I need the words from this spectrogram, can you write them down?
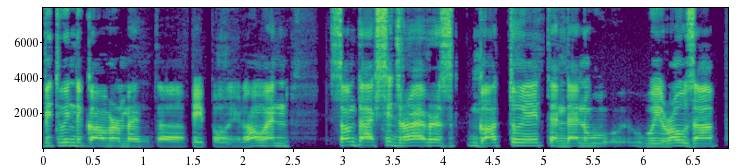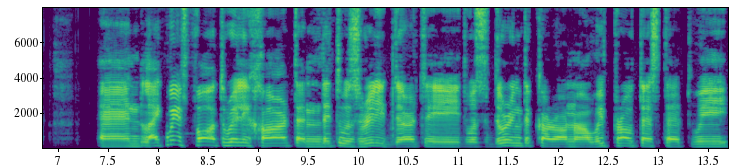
between the government uh, people you know and some taxi drivers got to it and then we rose up and like we fought really hard and it was really dirty it was during the corona we protested we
